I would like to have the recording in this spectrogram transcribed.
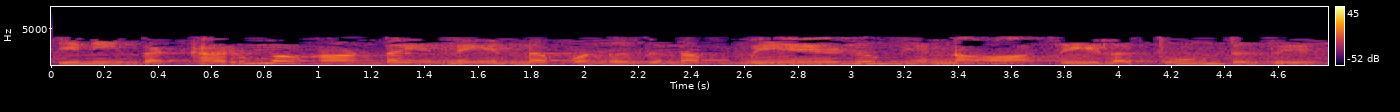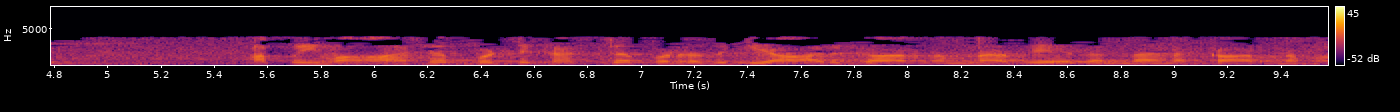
இனி இந்த கர்மகாண்டம் என்னை என்ன பண்ணுதுன்னா மேலும் என்ன ஆசையில தூண்டுது. அப்ப இவன் ஆசைப்பட்டு கஷ்டப்படுறதுக்கு யாரு காரணம்னா வேதம் தானே காரணமா?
